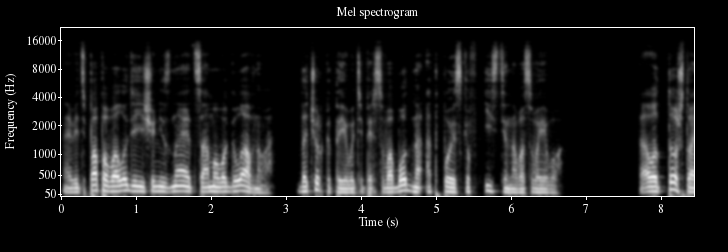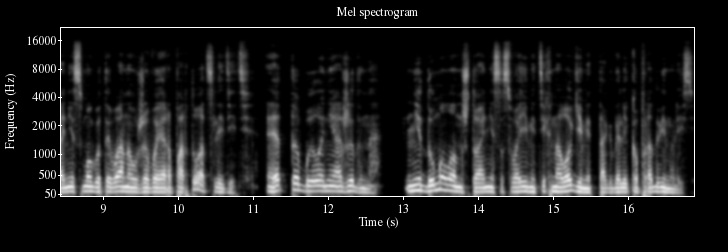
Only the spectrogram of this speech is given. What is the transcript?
А ведь папа Володя еще не знает самого главного — Дочурка-то его теперь свободна от поисков истинного своего. А вот то, что они смогут Ивана уже в аэропорту отследить, это было неожиданно. Не думал он, что они со своими технологиями так далеко продвинулись.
